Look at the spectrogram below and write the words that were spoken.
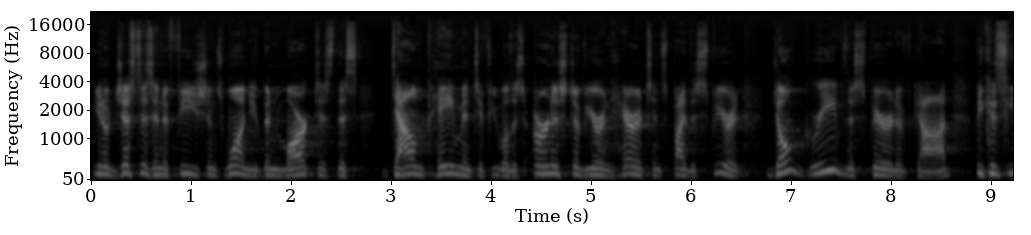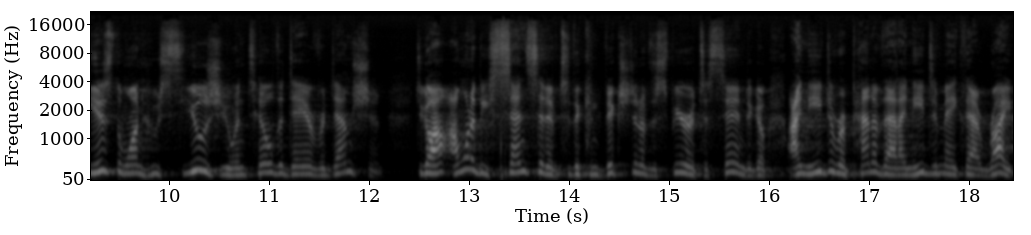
you know, just as in Ephesians 1, you've been marked as this down payment, if you will, this earnest of your inheritance by the Spirit. Don't grieve the Spirit of God because He is the one who seals you until the day of redemption. To go, I, I want to be sensitive to the conviction of the Spirit to sin, to go, I need to repent of that. I need to make that right.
